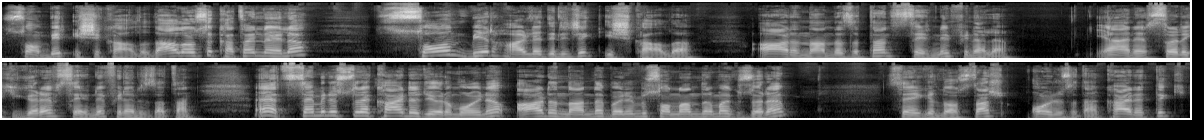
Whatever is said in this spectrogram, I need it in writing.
son bir işi kaldı. Daha doğrusu Katarina ile son bir halledilecek iş kaldı. Ardından da zaten serinin finali. Yani sıradaki görev serinin finali zaten. Evet Sem'in üstüne kaydediyorum oyunu. Ardından da bölümü sonlandırmak üzere. Sevgili dostlar oyunu zaten kaydettik.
